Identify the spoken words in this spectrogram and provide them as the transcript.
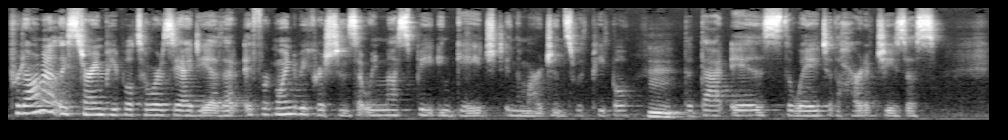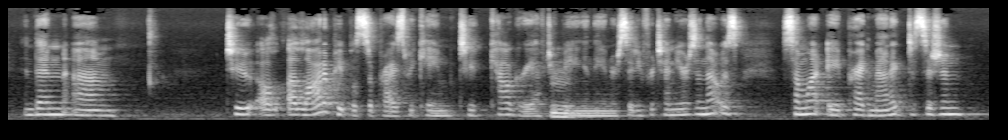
predominantly stirring people towards the idea that if we're going to be Christians, that we must be engaged in the margins with people, that that is the way to the heart of Jesus. And then um, to a, a lot of people's surprise, we came to Calgary after being in the inner city for 10 years, and that was somewhat a pragmatic decision.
